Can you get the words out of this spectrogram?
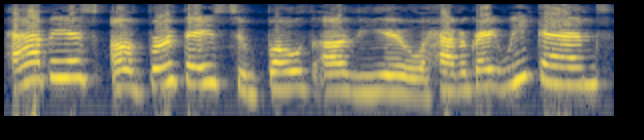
Happiest of birthdays to both of you. Have a great weekend.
